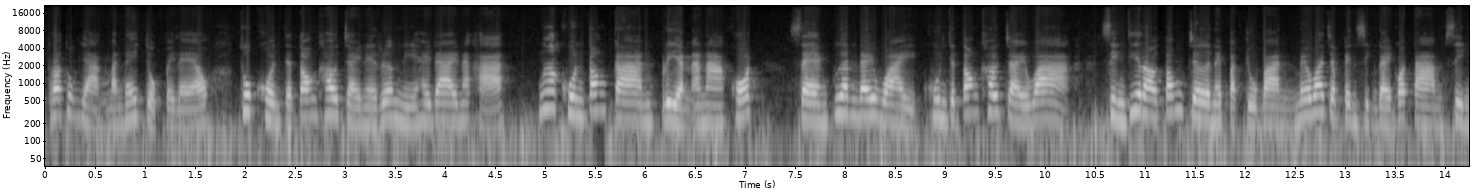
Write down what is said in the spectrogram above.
เพราะทุกอย่างมันได้จบไปแล้ว ทุกคนจะต้องเข้าใจในเรื่องนี้ให้ได้นะคะ เมื่อคุณต้องการเปลี่ยนอนาคตแซงเพื่อนได้ไว คุณจะต้องเข้าใจว่า สิ่งที่เราต้องเจอในปัจจุบันไม่ว่าจะเป็นสิ่งใดก็ตาม สิ่ง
